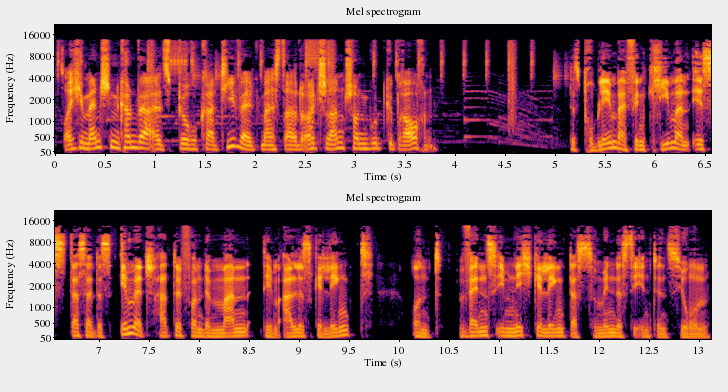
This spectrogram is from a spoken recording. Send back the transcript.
Solche Menschen können wir als Bürokratieweltmeister Deutschland schon gut gebrauchen. Das Problem bei Finn Kliman ist, dass er das Image hatte von dem Mann, dem alles gelingt und wenn es ihm nicht gelingt, dass zumindest die Intention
